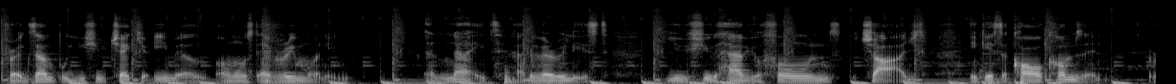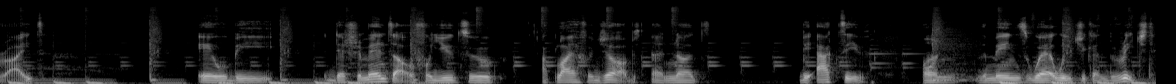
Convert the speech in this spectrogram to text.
For example, you should check your email almost every morning and night at the very least. You should have your phones charged in case a call comes in, right? It will be detrimental for you to apply for jobs and not be active on the means where which you can be reached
